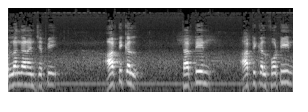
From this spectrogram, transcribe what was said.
ఉల్లంఘన అని చెప్పి article thirteen article fourteen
